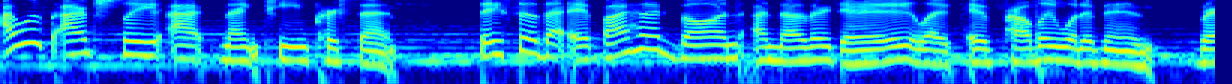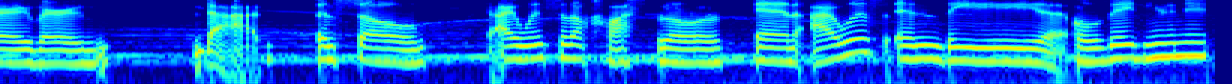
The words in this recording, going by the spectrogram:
I was actually at 19% they said that if I had gone another day, like it probably would have been very, very bad. And so I went to the hospital and I was in the COVID unit.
